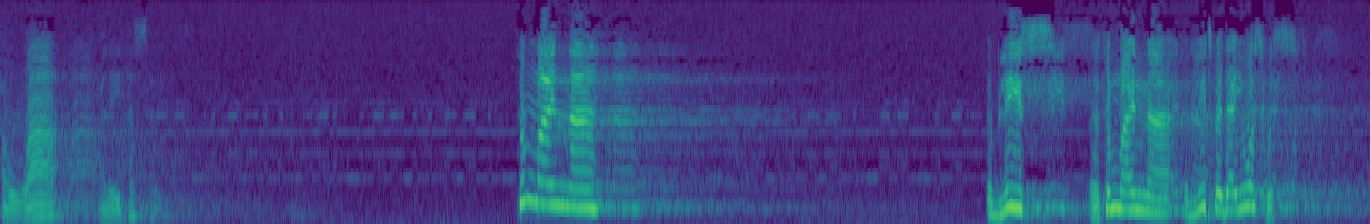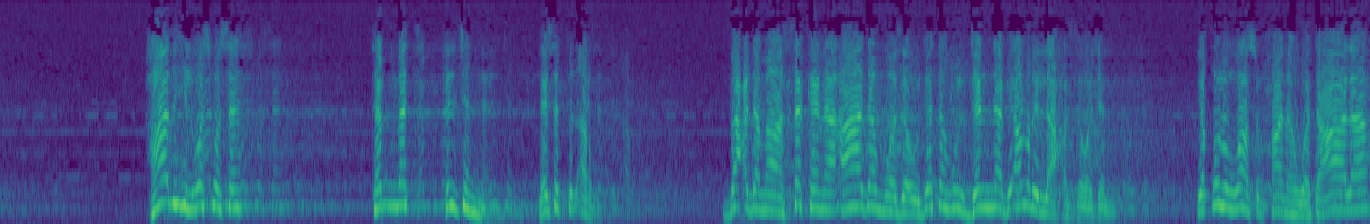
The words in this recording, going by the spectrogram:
حواء عليها السلام. ثم إن إبليس ثم إن إبليس بدأ يوسوس. هذه الوسوسة تمت في الجنة ليست في الأرض. بعدما سكن آدم وزوجته الجنة بأمر الله عز وجل. يقول الله سبحانه وتعالى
